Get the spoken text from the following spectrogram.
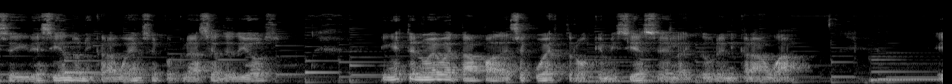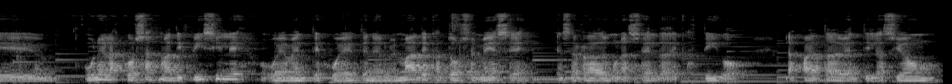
Seguiré siendo nicaragüense por gracias de Dios. En esta nueva etapa de secuestro que me hiciese la dictadura de Nicaragua, eh, una de las cosas más difíciles obviamente fue tenerme más de 14 meses encerrado en una celda de castigo, la falta de ventilación,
